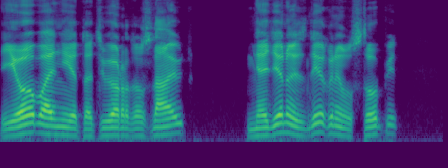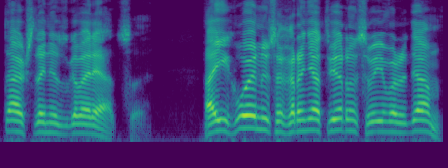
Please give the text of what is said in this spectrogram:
и оба они это твердо знают, ни один из них не уступит, так что не сговорятся. А их воины сохранят верность своим вождям.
